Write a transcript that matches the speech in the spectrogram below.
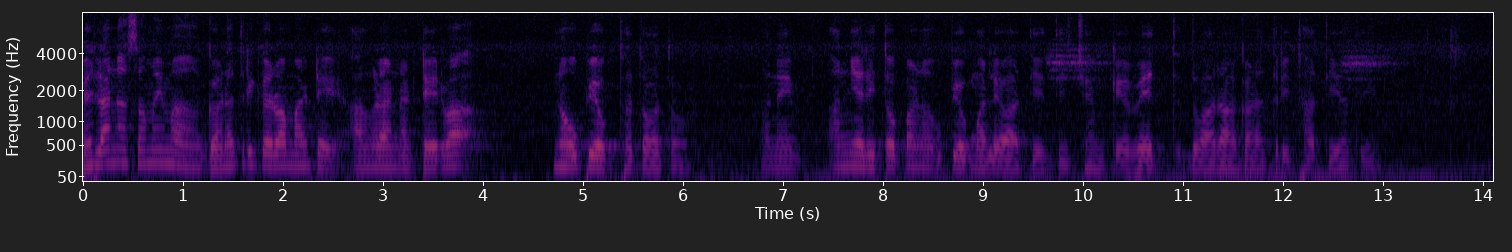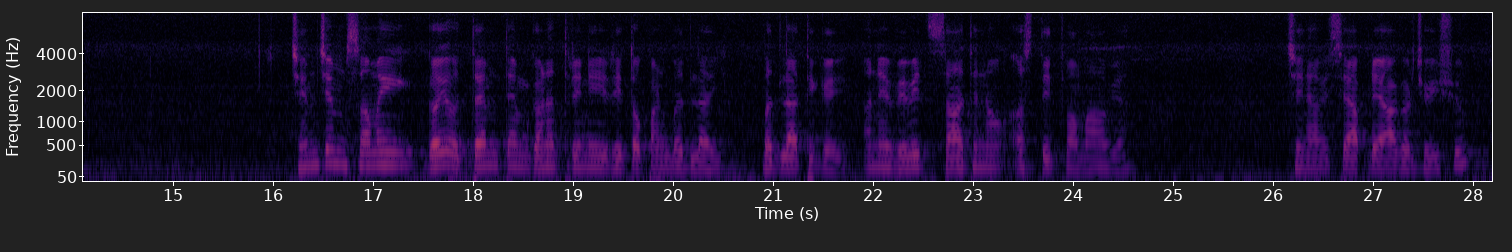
પહેલાંના સમયમાં ગણતરી કરવા માટે આંગળાના ટેરવાનો ઉપયોગ થતો હતો અને અન્ય રીતો પણ ઉપયોગમાં લેવાતી હતી, જેમ કે વેદ દ્વારા ગણતરી થતી હતી. જેમ જેમ સમય ગયો, તેમ તેમ ગણતરીની રીતો પણ બદલાઈ, બદલાતી ગઈ અને વિવિધ સાધનો અસ્તિત્વમાં આવ્યા. જેના વિશે આપણે આગળ જોઈશું.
